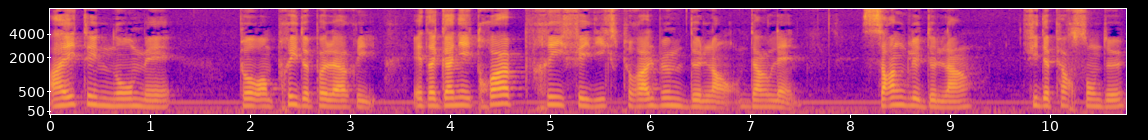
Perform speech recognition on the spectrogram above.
a été nommé pour un prix de Polari et a gagné trois prix Félix pour album de l'an d'Arlène, Sangle de l'an, Fille de personne 2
